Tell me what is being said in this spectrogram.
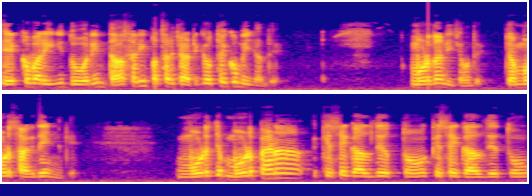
ਇੱਕ ਵਾਰੀ ਨਹੀਂ, ਦੋ ਵਾਰੀ 10 ਵਾਰੀ ਪੱਥਰ ਚੱਟ ਕੇ ਉੱਥੇ ਘੁੰਮੀ ਜਾਂਦੇ। ਮੁੜਨਾ ਨਹੀਂ ਚਾਹੁੰਦੇ, ਜਾਂ ਮੁੜ ਸਕਦੇ ਨਹੀਂਗੇ। ਮੁੜ ਮੋੜ ਪੈਣਾ ਕਿਸੇ ਗੱਲ ਦੇ ਉੱਤੋਂ, ਕਿਸੇ ਗੱਲ ਦੇ ਉੱਤੋਂ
